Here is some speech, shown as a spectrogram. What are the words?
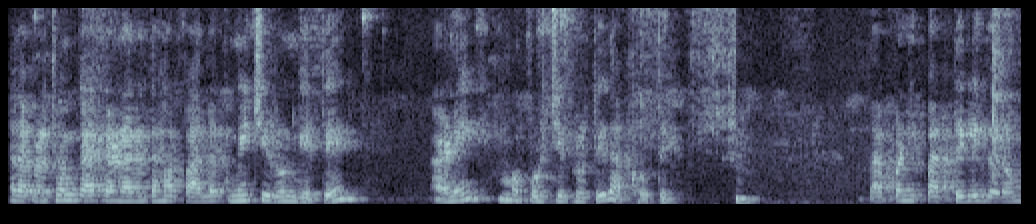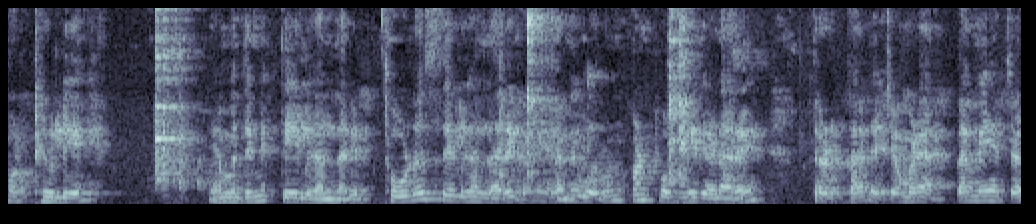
आता प्रथम काय करणार आहे? तर हा पालक मी चिरून घेते आणि मग पुढची कृती दाखवते. आता आपण ही पातेली गरम होत ठेवली आहे. यामध्ये मी तेल घालणार आहे. थोडंच तेल घालणार आहे. कारण याला मी वरून पण फोडणी देणार आहे. तडका. त्याच्यामुळे आत्ता मी ह्याच्यात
